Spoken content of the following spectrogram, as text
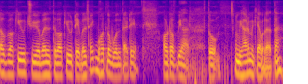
tobacco chewable tobacco table type बहुत लोग बोलता है, ठीक है आउट ऑफ़ बिहार। तो बिहार में क्या बोला जाता है?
